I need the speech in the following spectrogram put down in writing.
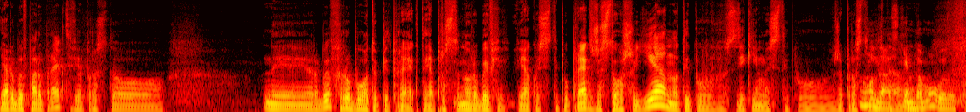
Я робив пару проєктів, я просто не робив роботу під проєкти. Я просто ну, робив якось типу проєкт вже з того, що є, ну, типу, з якимось, типу, вже просто. Ну їх да, там... з ким домовилися.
